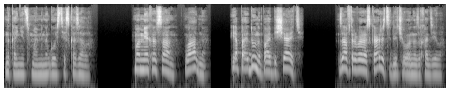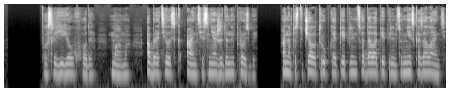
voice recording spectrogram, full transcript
Наконец мамина гостья сказала. «Мамеха-сан, ладно, я пойду, но пообещайте. Завтра вы расскажете, для чего она заходила». После ее ухода мама обратилась к Анте с неожиданной просьбой. Она постучала трубкой о пепельницу, отдала пепельницу мне и сказала Анте.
